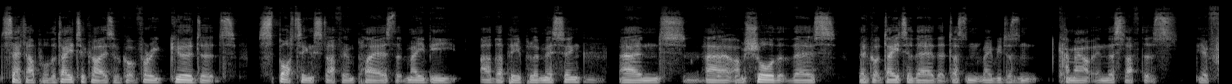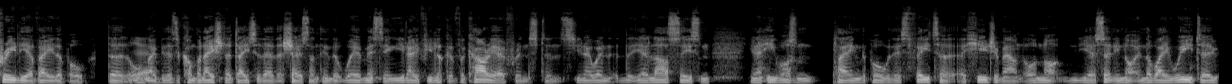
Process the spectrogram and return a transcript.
setup or the data guys have got very good at spotting stuff in players that maybe other people are missing, mm. and hmm. uh, I'm sure that there's they've got data there that doesn't maybe doesn't come out in the stuff that's you know, freely available that, or yeah. maybe there's a combination of data there that shows something that we're missing. You know, if you look at Vicario, for instance, you know, when, you know, last season, you know, he wasn't playing the ball with his feet a, a huge amount or not, you know, certainly not in the way we do.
